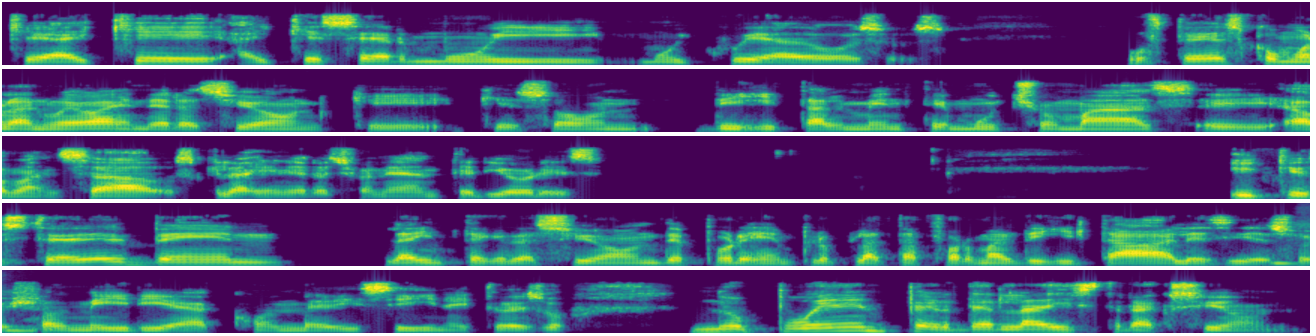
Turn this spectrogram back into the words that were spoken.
que, hay que hay que ser muy, muy cuidadosos. Ustedes como la nueva generación que, que son digitalmente mucho más eh, avanzados que las generaciones anteriores y que ustedes ven la integración de, por ejemplo, plataformas digitales y de social media con medicina y todo eso, no pueden perder la distracción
